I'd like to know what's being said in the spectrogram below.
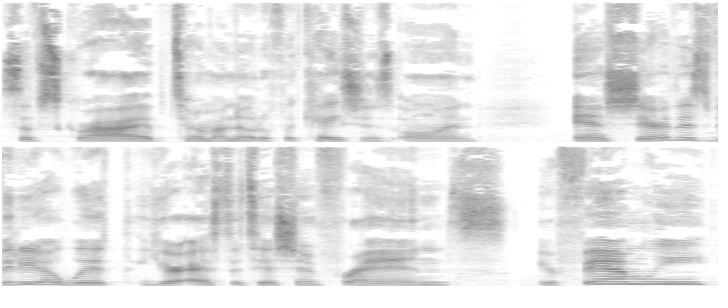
Subscribe, turn my notifications on, and share this video with your esthetician friends, your family,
